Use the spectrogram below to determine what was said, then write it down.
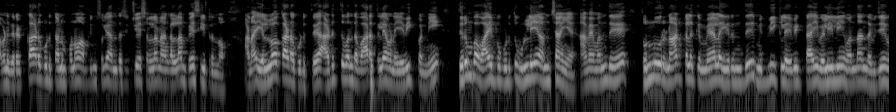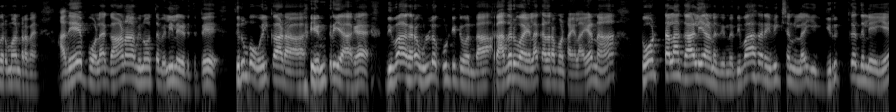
அவனுக்கு ரெட் கார்டு கொடுத்து அனுப்பணும் அப்படின்னு சொல்லி அந்த சுச்சுவேஷன்ல நாங்கெல்லாம் பேசிட்டு இருந்தோம். ஆனா எல்லோ கார்டை கொடுத்து அடுத்து வந்த வாரத்திலே அவனை எவிக் பண்ணி, திரும்ப வாய்ப்பு கொடுத்து உள்ளேயே அமிச்சாங்க அவன் வந்து தொண்ணூறு 90 நாட்களுக்கு மேல இருந்து மிட் வீக்ல எவிக்ட் ஆகி வெளியிலயும் வந்தான் அந்த விஜய் வர்மான்றவன். அதே போல கானா வினோத்த வெளியில எடுத்துட்டு, திரும்ப ஒயில் கார்டா என்ட்ரியாக திவாகரை உள்ள கூட்டிட்டு வந்தா கதர்வாயிலா கதற மாட்டாய்களா? ஏன்னா டோட்டலா காலியானது. இந்த திவாகர் எவிக்ஷன்ல இருக்கிறதுலேயே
